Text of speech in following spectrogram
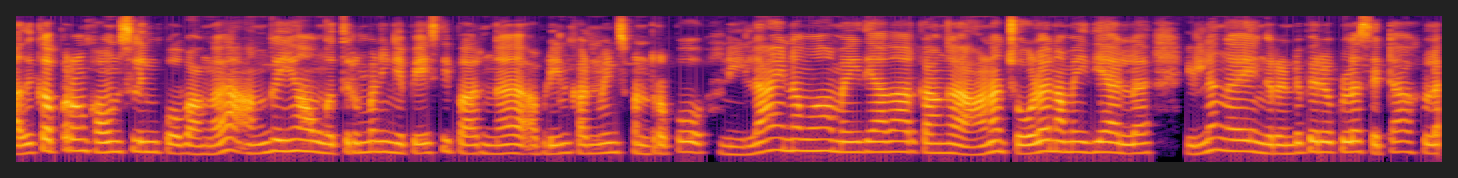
அதுக்கப்புறம் கவுன்சிலிங் போவாங்க. அங்கேயும் அவங்க திரும்ப நீங்க பேசி பாருங்க அப்படின்னு கன்வின்ஸ் பண்றப்போ, நிலா என்னவோ அமைதியா தான் இருக்காங்க. ஆனா சோழன் அமைதியா இல்ல. இல்லங்க எங்க ரெண்டு பேருக்குள்ள செட் ஆகல.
